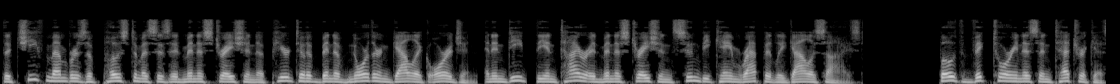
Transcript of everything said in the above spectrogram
the chief members of Postumus's administration appeared to have been of northern Gallic origin, and indeed, the entire administration soon became rapidly Gallicized. Both Victorinus and Tetricus,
